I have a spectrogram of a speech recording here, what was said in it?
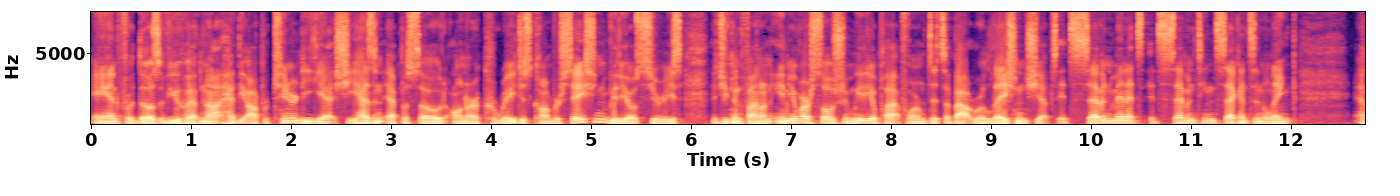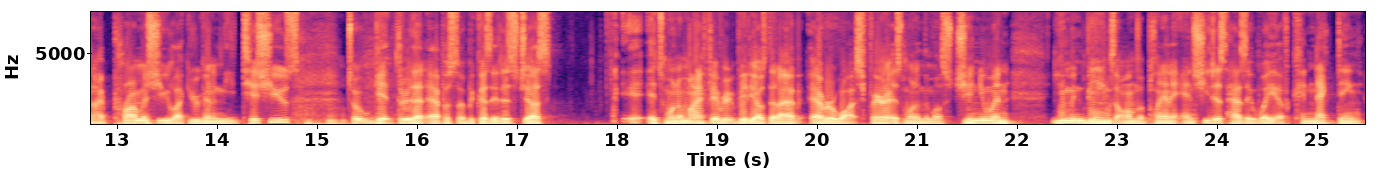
And for those of you who have not had the opportunity yet, she has an episode on our Courageous Conversation video series that you can find on any of our social media platforms. It's about relationships. It's seven minutes, it's 17 seconds in length. And I promise you, like, you're going to need tissues to get through that episode because it is just it's one of my favorite videos that I have ever watched. Farah is one of the most genuine human beings on the planet, and she just has a way of connecting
